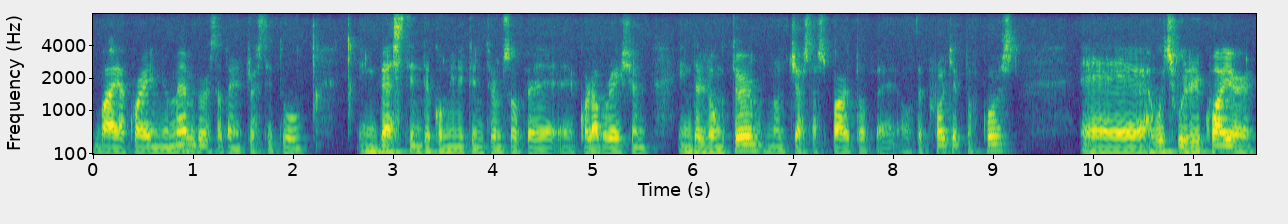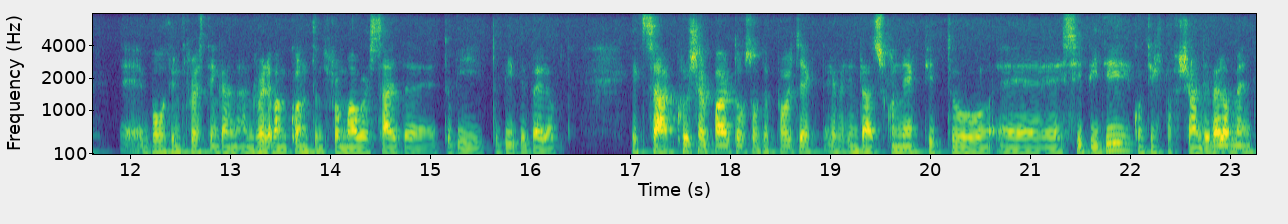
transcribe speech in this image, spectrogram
by acquiring new members that are interested to invest in the community in terms of uh, uh collaboration in the long term, not just as part of, uh, of the project, of course, uh, which will require both interesting and, and, relevant content from our side to be to be developed. It's a crucial part also of the project, everything that's connected to uh, CPD, continuous professional development.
